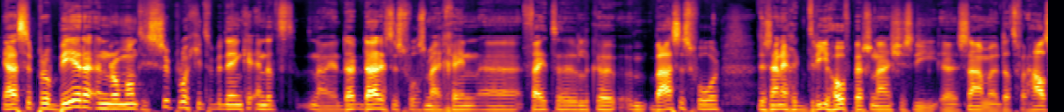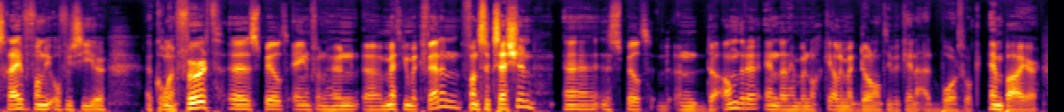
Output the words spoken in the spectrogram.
Ja, ze proberen een romantisch subplotje te bedenken. En dat, nou ja, daar, daar is dus volgens mij geen eh, feitelijke eh, basis voor. Er zijn eigenlijk drie hoofdpersonages die eh, samen dat verhaal schrijven van die officier. Eh, Colin Firth eh, speelt een van hun. eh, Matthew McFadden van Succession speelt de, andere. En dan hebben we nog Kelly MacDonald, die we kennen uit Boardwalk Empire. Je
